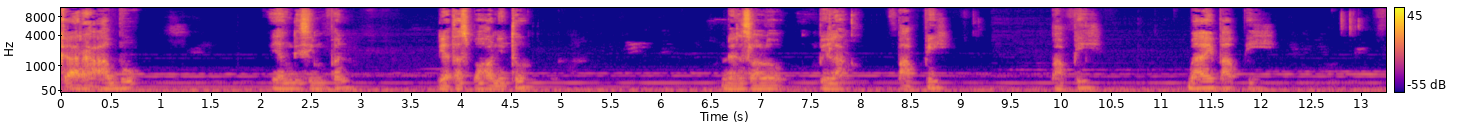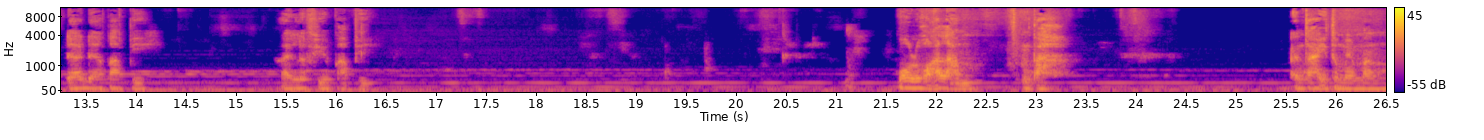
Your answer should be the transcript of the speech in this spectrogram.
ke arah abu yang disimpan di atas pohon itu dan selalu bilang papi papi bye papi dadah papi I love you papi. Walau alam, entah entah itu memang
